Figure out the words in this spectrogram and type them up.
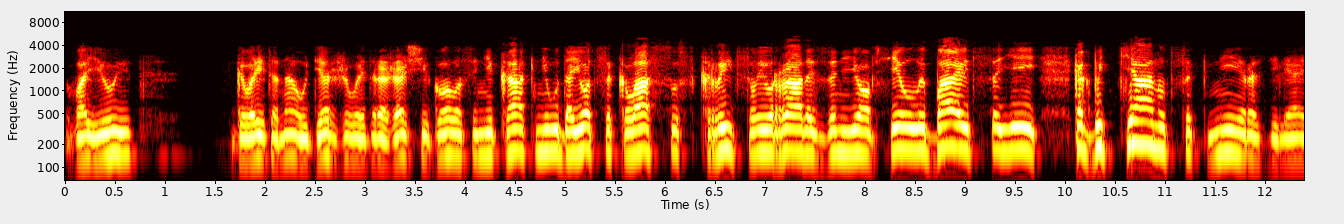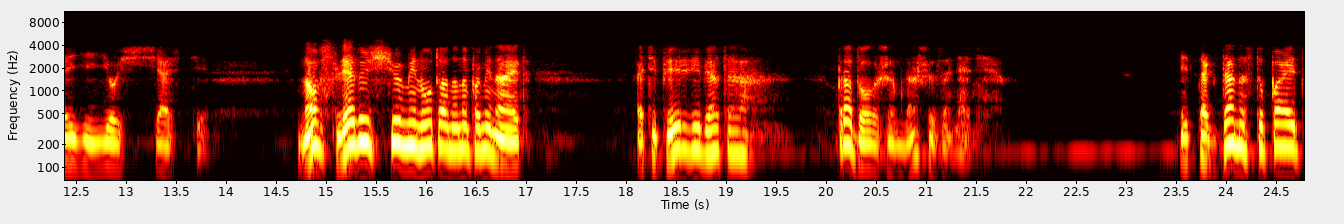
воюет, — говорит она, удерживая дрожащий голос, и никак не удается классу скрыть свою радость за нее. Все улыбаются ей, как бы тянутся к ней, разделяя ее счастье. Но в следующую минуту она напоминает, «А теперь, ребята, продолжим наше занятие». И тогда наступает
